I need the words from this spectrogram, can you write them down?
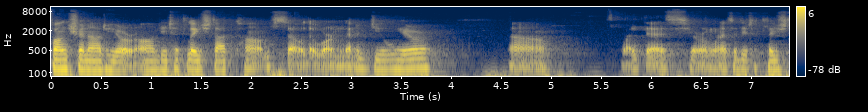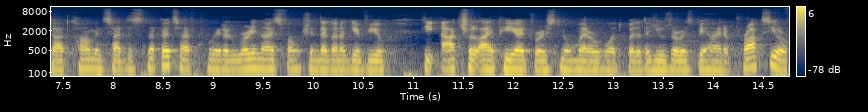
function out here on dataglitch.com so that what I'm gonna do here uh, like this here I'm gonna say dataglitch.com inside the snippets I've created a very nice function that's gonna give you the actual IP address no matter what whether the user is behind a proxy or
